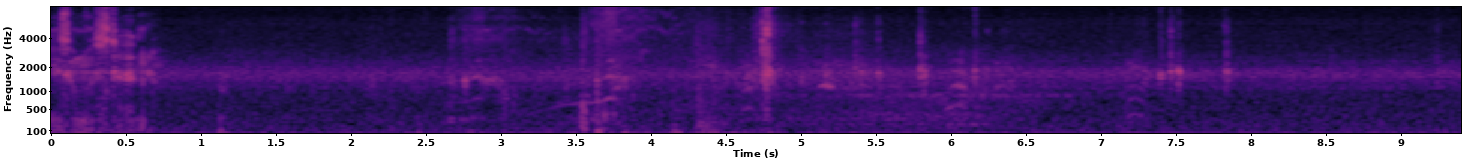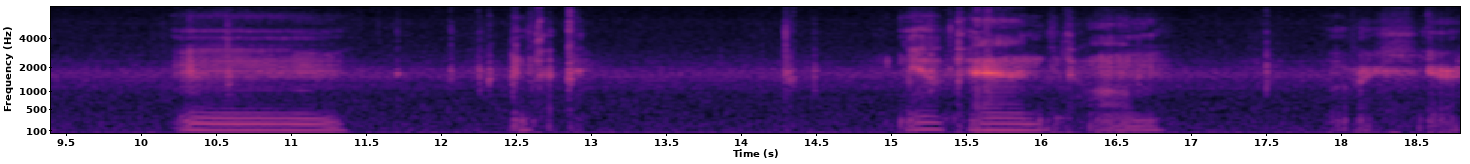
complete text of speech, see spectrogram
He's almost dead. Mm, okay. You can come over here.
